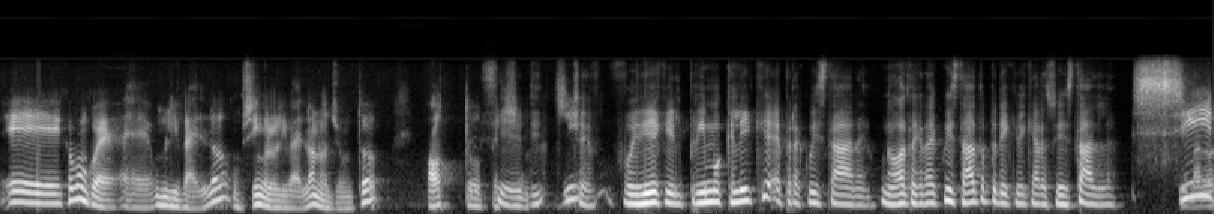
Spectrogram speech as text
E comunque è un livello, un singolo livello hanno aggiunto otto sì, personaggi. Cioè, vuol dire che il primo click è per acquistare. Una volta che l'hai acquistato, puoi cliccare su install. Sì, sì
